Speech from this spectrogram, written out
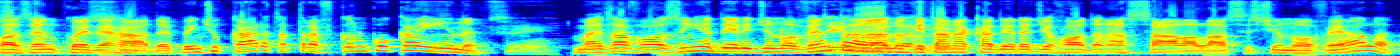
fazendo coisa errada. De repente o cara tá traficando cocaína. Sim. Mas a vozinha dele de 90 Tem nada anos, que tá na cadeira de roda na sala lá assistindo novela,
